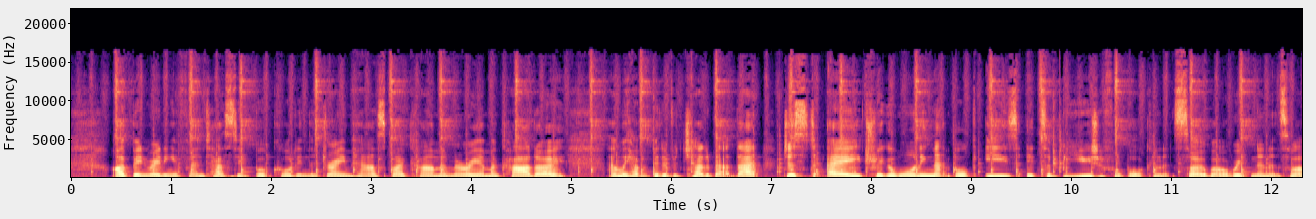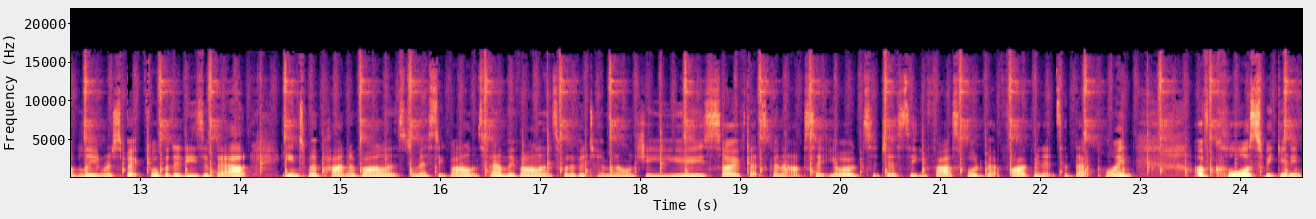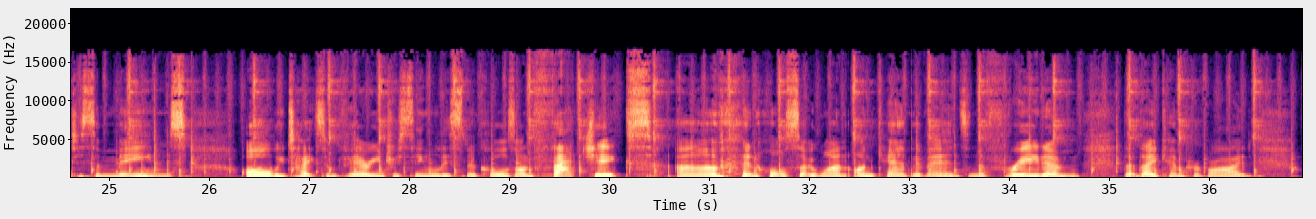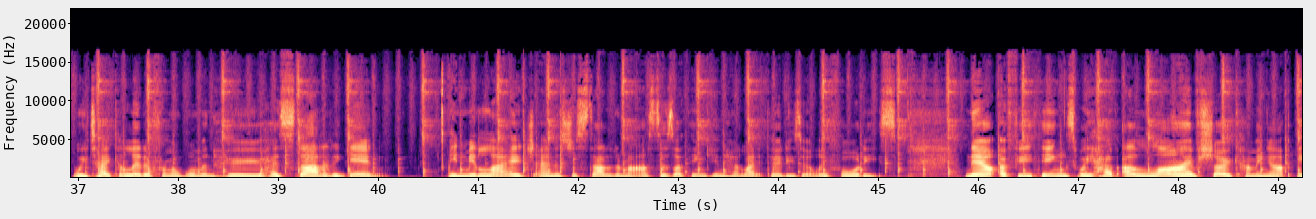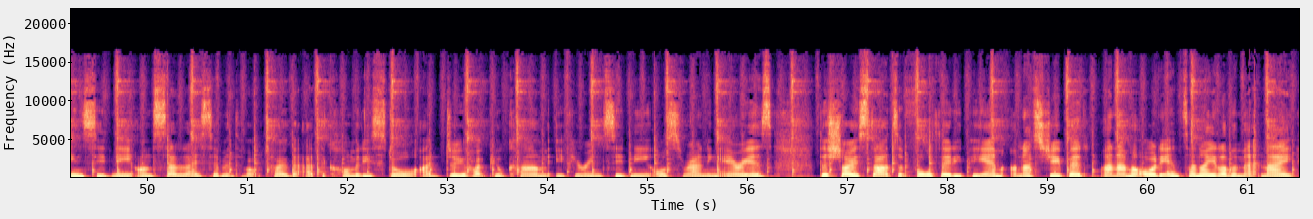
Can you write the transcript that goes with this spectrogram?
I've been reading a fantastic book called In the Dream House by Carmen Maria Machado, and we have a bit of a chat about that. Just a trigger warning that book is it's a beautiful book and it's so well written and it's lovely and respectful, but it is about intimate partner violence, domestic violence, family violence, whatever terminology you use. So if that's going to upset you, I would suggest that you fast forward about five minutes at that point. Of course, we get into some memes. Oh, we take some very interesting listener calls on fat chicks um, and also one on camper vans and the freedom that they can provide. We take a letter from a woman who has started again in middle age and has just started a master's, I think, in her late 30s, early 40s. Now, a few things. We have a live show coming up in Sydney on Saturday, 7th of October at the Comedy Store. I do hope you'll come if you're in Sydney or surrounding areas. The show starts at 4:30 p.m. I'm not stupid. I know my audience. I know you love a matinee,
